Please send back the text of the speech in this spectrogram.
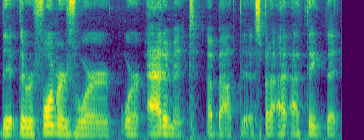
the the reformers were were adamant about this, but I, I think that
